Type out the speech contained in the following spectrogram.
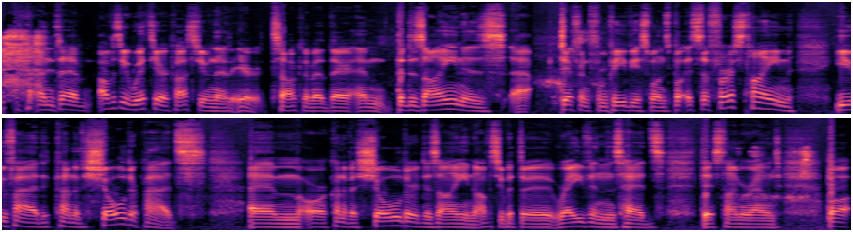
and um, obviously with your costume that you're talking about there um, the design is uh, different from previous ones but it's the first time you've had kind of shoulder pads um, or kind of a shoulder design obviously with the ravens heads this time around but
